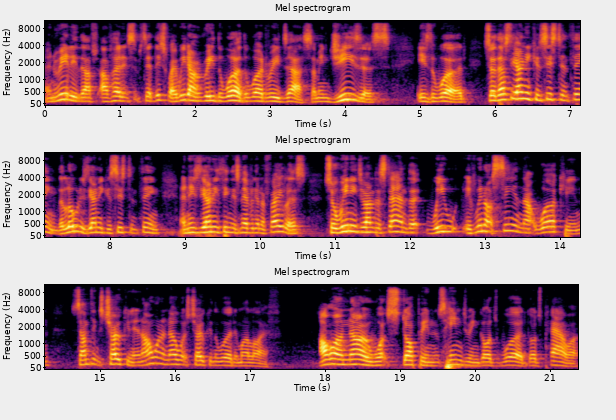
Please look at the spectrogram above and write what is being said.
And really, I've, I've heard it said this way we don't read the Word, the Word reads us. I mean, Jesus is the Word. So that's the only consistent thing. The Lord is the only consistent thing, and He's the only thing that's never going to fail us. So we need to understand that we, if we're not seeing that working, something's choking it. And I want to know what's choking the Word in my life. I want to know what's stopping, what's hindering God's word, God's power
